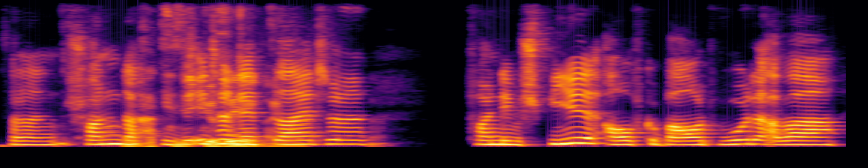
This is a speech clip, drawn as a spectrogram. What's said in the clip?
sondern schon, dass diese Internetseite. Ja. von dem Spiel aufgebaut wurde, aber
